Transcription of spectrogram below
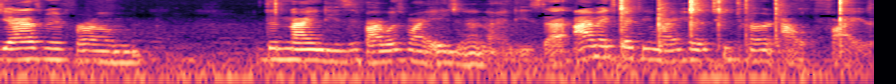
Jasmine from the 90s if I was my age in the 90s. That I'm expecting my hair to turn out fire.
